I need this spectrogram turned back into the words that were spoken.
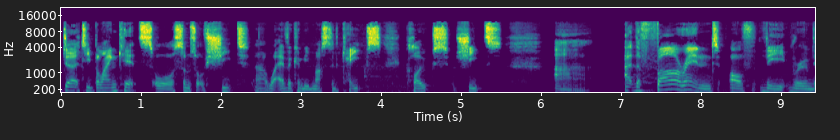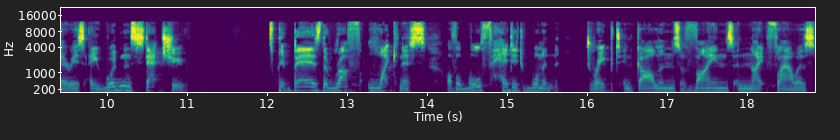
dirty blankets or some sort of sheet, uh, whatever can be mustered, capes, cloaks, sheets. Uh, at the far end of the room, there is a wooden statue. It bears the rough likeness of a wolf headed woman draped in garlands of vines and night flowers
